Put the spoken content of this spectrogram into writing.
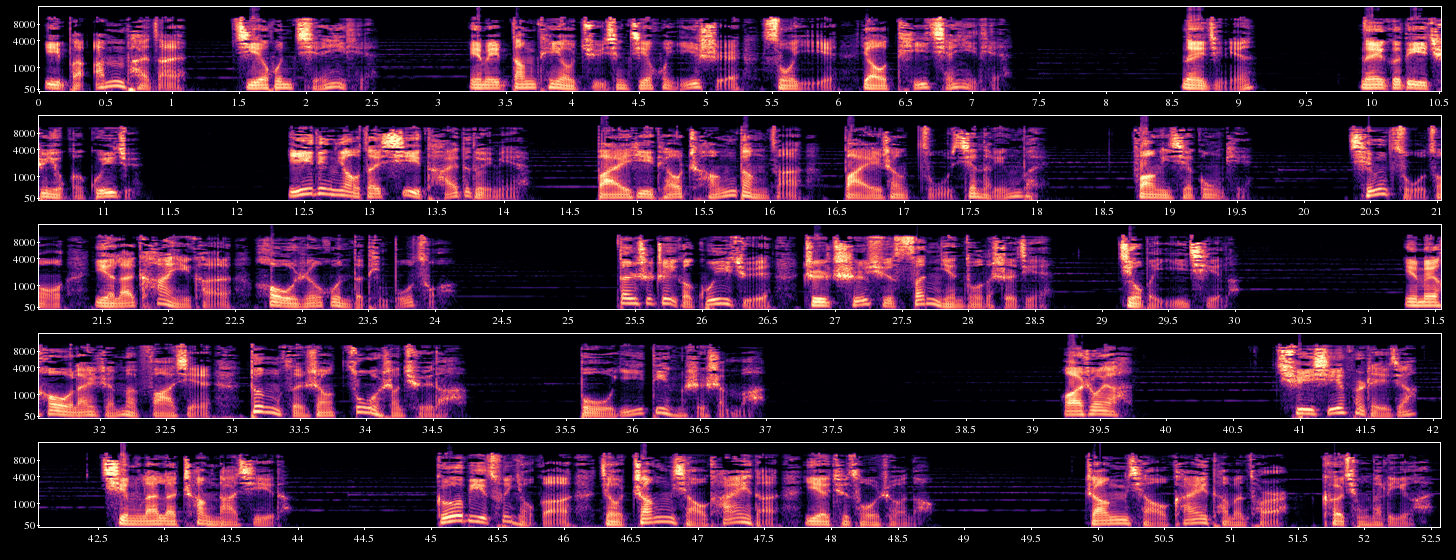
一般安排在结婚前一天，因为当天要举行结婚仪式，所以要提前一天。那几年，那个地区有个规矩。一定要在戏台的对面摆一条长凳子，摆上祖先的灵位，放一些贡品，请祖宗也来看一看。后人混的挺不错，但是这个规矩只持续三年多的时间，就被遗弃了。因为后来人们发现，凳子上坐上去的不一定是什么。话说呀，娶媳妇这家。请来了唱大戏的，隔壁村有个叫张小开的也去凑热闹。张小开他们村可穷的厉害，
